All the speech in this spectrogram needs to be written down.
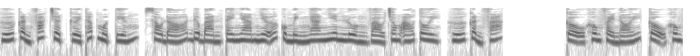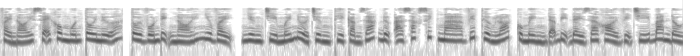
hứa cần phát chợt cười thấp một tiếng, sau đó đưa bàn tay nham nhỡ của mình ngang nhiên luồng vào trong áo tôi, hứa cần phát. Cậu không phải nói, cậu không phải nói sẽ không muốn tôi nữa, tôi vốn định nói như vậy, nhưng chỉ mới nửa chừng thì cảm giác được A sắc Sigma viết thường lót của mình đã bị đẩy ra khỏi vị trí ban đầu,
